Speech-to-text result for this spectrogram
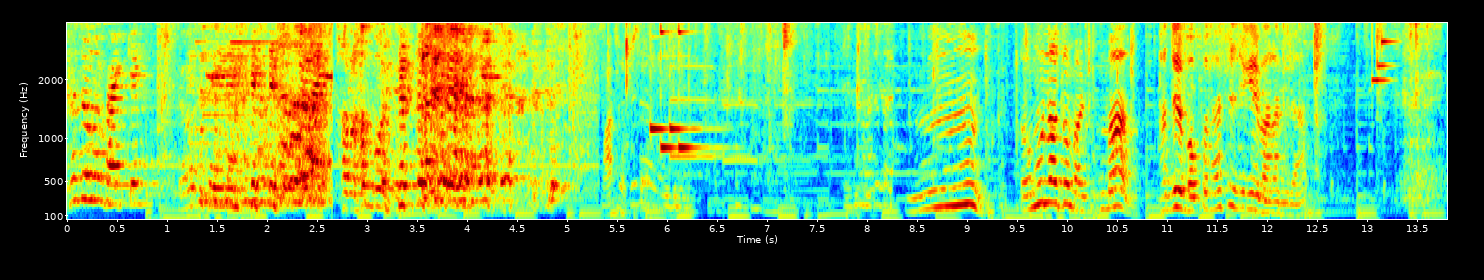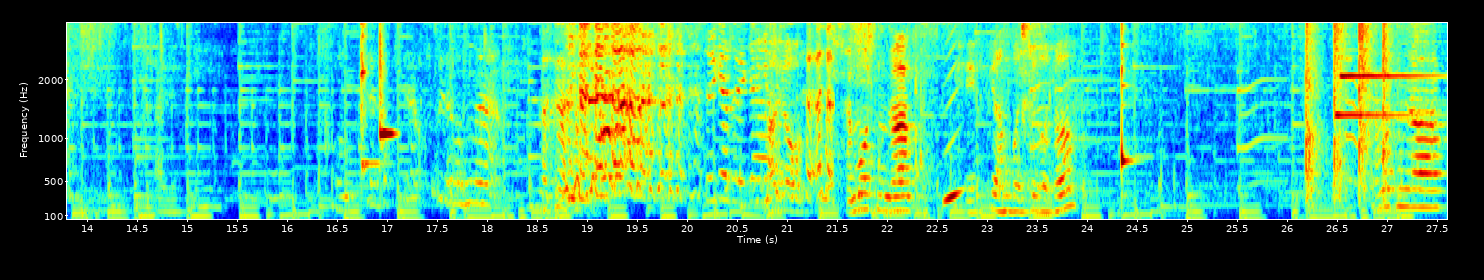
표정은 밝게. 오케이. 바로 한 번에 맛이 없어요. 음 너무나도 맛있구만. 다들 먹고 사주시길 바랍니다. 즐겨 즐겨. 맞아 잘 먹었습니다. 깊게 한번 찍어서. 잘 먹었습니다. 아,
